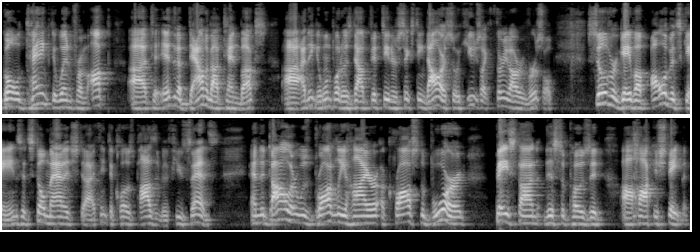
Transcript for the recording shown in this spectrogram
gold tanked. It went from up uh, to ended up down about 10 bucks. Uh, I think at one point it was down 15 or 16 dollars, so a huge like 30 dollar reversal. Silver gave up all of its gains. It still managed, uh, I think, to close positive a few cents. And the dollar was broadly higher across the board based on this supposed uh, hawkish statement.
